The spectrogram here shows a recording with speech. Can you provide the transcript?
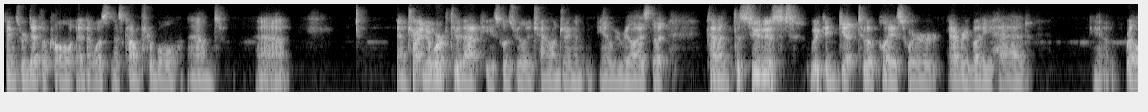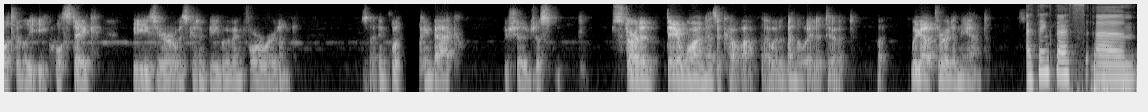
things were difficult and it wasn't as comfortable. And uh, and trying to work through that piece was really challenging. And you know we realized that kind of the soonest we could get to a place where everybody had you know relatively equal stake the easier it was going to be moving forward. And so i think looking back, we should have just started day one as a co-op. That would have been the way to do it, but we got through it in the end. I think that's um,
